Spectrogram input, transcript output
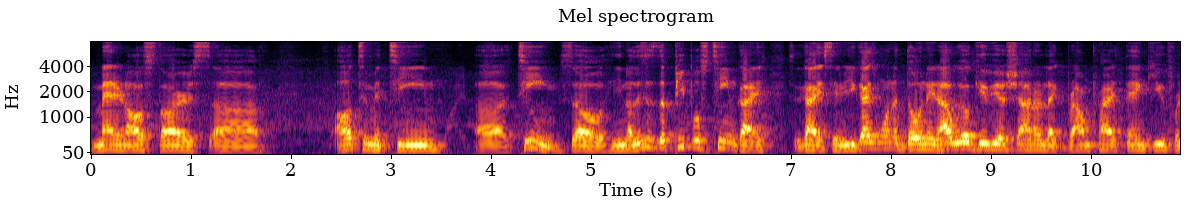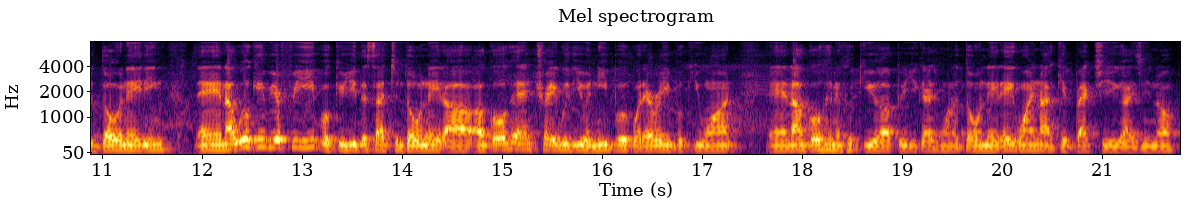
Madden All Stars uh, Ultimate Team uh, team. So you know this is the people's team, guys. Guys, if you guys want to donate, I will give you a shout out like Brown Pride. Thank you for donating, and I will give you a free ebook if you decide to donate. Uh, I'll go ahead and trade with you an ebook, whatever ebook you want, and I'll go ahead and hook you up if you guys want to donate. Hey, why not get back to you guys, you know,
